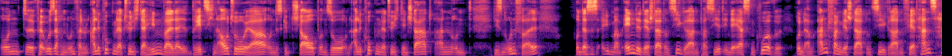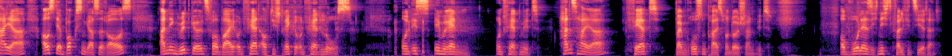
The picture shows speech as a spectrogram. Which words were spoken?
und äh, verursachen einen Unfall. Und alle gucken natürlich dahin, weil da dreht sich ein Auto, ja, und es gibt Staub und so. Und alle gucken natürlich den Start an und diesen Unfall. Und das ist eben am Ende der Start- und Zielgeraden passiert, in der ersten Kurve. Und am Anfang der Start- und Zielgeraden fährt Hans Heyer aus der Boxengasse raus, an den Grid Girls vorbei und fährt auf die Strecke und fährt los. Und ist im Rennen und fährt mit. Hans Heyer fährt beim großen Preis von Deutschland mit. Obwohl er sich nicht qualifiziert hat.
